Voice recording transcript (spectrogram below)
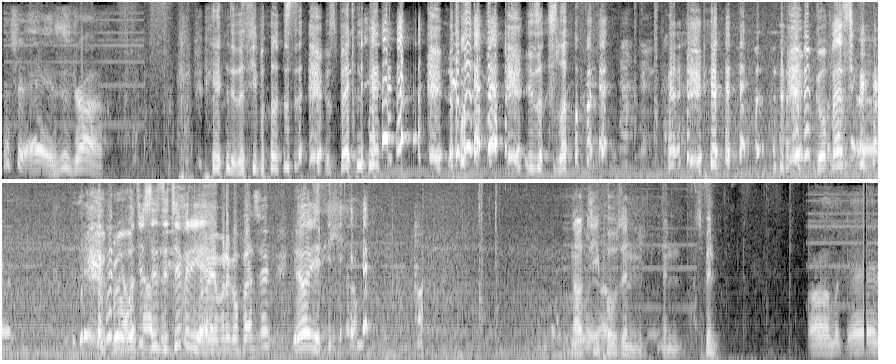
That shit ass. Just drive. do the T-pose. Spin. He's so slow. go faster. Bro, what's your sensitivity Oh, you at? want to go faster? Hell yeah. no, T-pose and, and spin. Oh, look at it.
